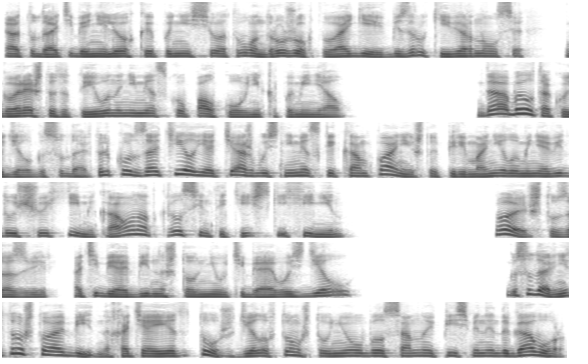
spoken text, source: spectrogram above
А туда тебя нелегкое понесет. Вон, дружок твой Агеев без руки вернулся. Говорят, что это ты его на немецкого полковника поменял. Да, был такое дело, государь. Только вот затеял я тяжбу с немецкой компанией, что переманил у меня ведущего химика, а он открыл синтетический хинин. Это что за зверь? А тебе обидно, что он не у тебя его сделал? Государь, не то, что обидно, хотя и это тоже. Дело в том, что у него был со мной письменный договор,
